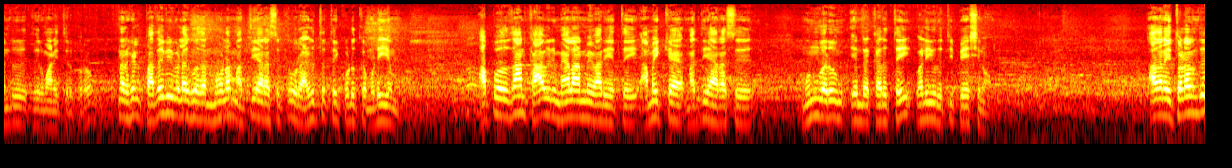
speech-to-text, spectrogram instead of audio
என்று தீர்மானித்திருக்கிறோம். அவர்கள் பதவி விலகுவதன் மூலம் மத்திய அரசுக்கு ஒரு அழுத்தத்தை கொடுக்க முடியும். அப்போதுதான் காவிரி மேலாண்மை வாரியத்தை அமைக்க மத்திய அரசு முன்வரும் என்ற கருத்தை வலியுறுத்தி பேசினோம். அதனைத் தொடர்ந்து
